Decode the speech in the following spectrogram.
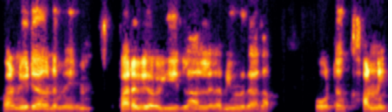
පණිඩාන මේ පරවියෝ ගිල්ලා අල්ලල බිමදාලා ඕටන් කන්නේ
